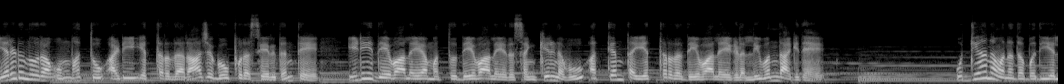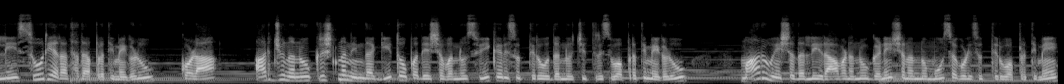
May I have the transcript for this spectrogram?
ಎರಡು ನೂರ ಒಂಬತ್ತು ಅಡಿ ಎತ್ತರದ ರಾಜಗೋಪುರ ಸೇರಿದಂತೆ ಇಡೀ ದೇವಾಲಯ ಮತ್ತು ದೇವಾಲಯದ ಸಂಕೀರ್ಣವು ಅತ್ಯಂತ ಎತ್ತರದ ದೇವಾಲಯಗಳಲ್ಲಿ ಒಂದಾಗಿದೆ. ಉದ್ಯಾನವನದ ಬದಿಯಲ್ಲಿ ಸೂರ್ಯರಥದ ಪ್ರತಿಮೆಗಳು, ಕೊಳ ಅರ್ಜುನನು ಕೃಷ್ಣನಿಂದ ಗೀತೋಪದೇಶವನ್ನು ಸ್ವೀಕರಿಸುತ್ತಿರುವುದನ್ನು ಚಿತ್ರಿಸುವ ಪ್ರತಿಮೆಗಳು, ಮಾರುವೇಷದಲ್ಲಿ ರಾವಣನು ಗಣೇಶನನ್ನು ಮೋಸಗೊಳಿಸುತ್ತಿರುವ ಪ್ರತಿಮೆ,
